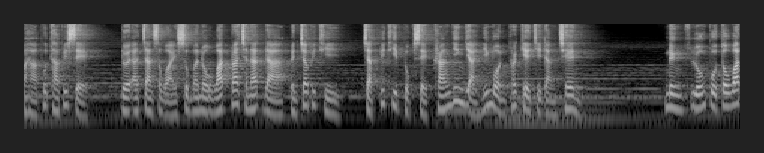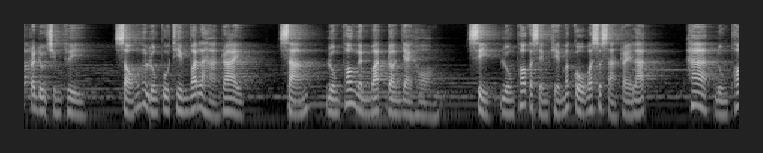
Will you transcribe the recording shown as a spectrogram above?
มหาพุทธาพิเศษ โดยอาจารย์สวัยสุมโนวัดราชนัดดาเป็นเจ้าพิธีจัดพิธีปลุกเสกครั้งยิ่งใหญ่นิมนต์พระเกจิดังเช่น 1. หลวงปู่โตวัดประดูชิมพลี 2. หลวงปู่ทิมวัดละหารไร่ 3. หลวงพ่อเงินวัดดอนใหญ่หอม 4. หลวงพ่อเกษมเขมโกวัดสุสานไตรลักษณ์ 5. หลวงพ่อ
